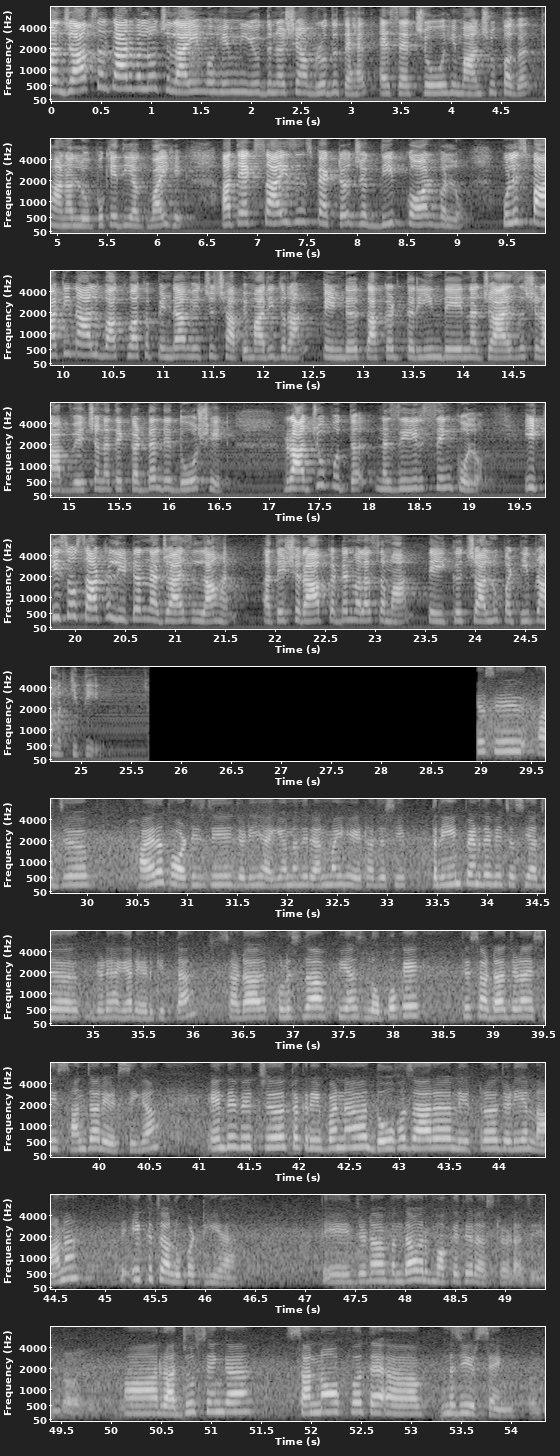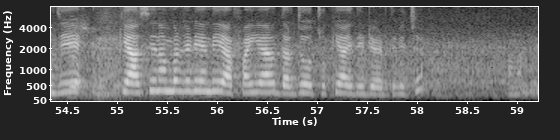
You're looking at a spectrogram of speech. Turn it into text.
ਪੰਜਾਬ ਸਰਕਾਰ ਵੱਲੋਂ ਚਲਾਈ ਮੁਹਿੰਮ ਯੁੱਧ ਨਸ਼ਿਆਂ ਵਿਰੁੱਧ ਤਹਿਤ ਐਸਐਚਓ ਹਿਮਾਂਸ਼ੂ ਭਗਤ, ਥਾਣਾ ਲੋਪੋਕੇ ਦੀ ਅਗਵਾਈ ਹੇਠ ਅਤੇ ਐਕਸਾਈਜ਼ ਇੰਸਪੈਕਟਰ ਜਗਦੀਪ ਕੌਰ ਵੱਲੋਂ ਪੁਲਿਸ ਪਾਰਟੀ ਨਾਲ ਵੱਖ-ਵੱਖ ਪਿੰਡਾਂ ਵਿੱਚ ਛਾਪੇਮਾਰੀ ਦੌਰਾਨ ਪਿੰਡ ਕਾਕੜ ਤਰੀਨ ਦੇ ਨਾਜਾਇਜ਼ ਸ਼ਰਾਬ ਵੇਚਣ ਅਤੇ ਕੱਢਣ ਦੇ ਦੋਸ਼ ਹੇਠ ਰਾਜੂ ਪੁੱਤਰ ਨਜ਼ੀਰ ਸਿੰਘ ਕੋਲੋਂ 2160 ਲੀਟਰ ਨਾਜਾਇਜ਼ ਲਾਹਨ ਅਤੇ ਸ਼ਰਾਬ ਕੱਢਣ ਵਾਲਾ ਸਮਾਨ ਤੇ ਇੱਕ ਚਾਲੂ ਪੱਠੀ ਬਰਾਮਦ ਕੀਤੀ। ਅਸੀਂ ਅੱਜ ਹਾਇਰ ਅਥਾਰਟੀਜ਼ ਦੀ ਜਿਹੜੀ ਹੈਗੀ ਉਹਨਾਂ ਦੀ ਰਹਿਨਮਾਈ ਹੇਠ ਅੱਜ ਅਸੀਂ ਤਰੀਨ ਪਿੰਡ ਦੇ ਵਿੱਚ ਅਸੀਂ ਅੱਜ ਜਿਹੜੇ ਹੈਗਾ ਰੇਡ ਕੀਤਾ। ਸਾਡਾ ਪੁਲਿਸ ਦਾ ਪੀਐਸ ਲੋਪੋਕੇ ਤੇ ਸਾਡਾ ਜਿਹੜਾ ਅਸੀਂ ਸਾਂਝਾ ਰੇਡ ਸੀਗਾ। ਇਹਦੇ ਵਿੱਚ ਤਕਰੀਬਨ 2000 ਲੀਟਰ ਜਿਹੜੀ ਹੈ ਲਾਣ ਆ ਤੇ ਇੱਕ ਚਾਲੂ ਪੱਠੀ ਆ। ਤੇ ਜਿਹੜਾ ਬੰਦਾ ਔਰ ਮੌਕੇ ਤੇ ਅਰੈਸਟਡ ਆ ਜੀ। ਹਾਂ ਰਾਜੂ ਸਿੰਘ ਹੈ ਸਨ of ਨਜ਼ੀਰ ਸਿੰਘ। ਜੀ 81 ਨੰਬਰ। ਜਿਹੜੀ ਇਹਦੀ ਐਫ ਆਈ ਆਰ ਦਰਜ ਹੋ ਚੁੱਕੀ ਹੈ ਅੱਜ ਦੀ ਡੇਟ ਦੇ ਵਿੱਚ। Amém.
